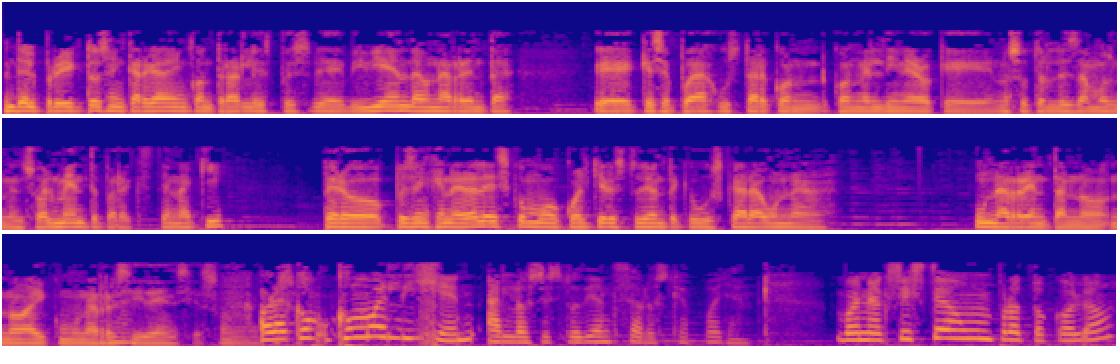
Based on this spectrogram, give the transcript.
del, proyecto se encarga de encontrarles pues de vivienda, una renta eh, que se pueda ajustar con, con el dinero que nosotros les damos mensualmente para que estén aquí pero pues en general es como cualquier estudiante que buscara una una renta, no, no hay como una residencia. Ahora, ¿cómo, eligen a los estudiantes a los que apoyan? Bueno, existe un protocolo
